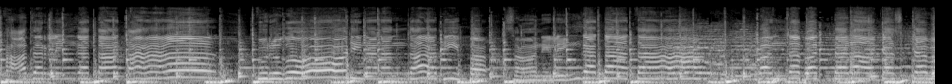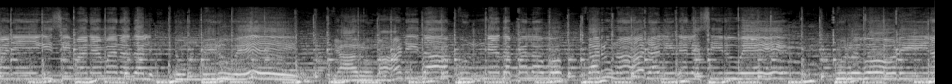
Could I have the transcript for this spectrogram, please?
ಖಾದರ್ಲಿಂಗ ತಾತ, ಕುರುಗೋಡಿನ ನಂದ ದೀಪ ಸಾನಿಲಿಂಗ ತಾತ. ಬಂದ ಭಕ್ತರ ಕಷ್ಟವನೀಗಿಸಿ ಮನೆ ಮನದಲ್ಲಿ ತುಂಬಿರುವೆ. ಯಾರು ಮಾಡಿದ ಪುಣ್ಯದ ಫಲವು ಕರುನಾಡಲಿ ನೆಲೆಸಿರುವೆ. ಕುರುಗೋಡಿನ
